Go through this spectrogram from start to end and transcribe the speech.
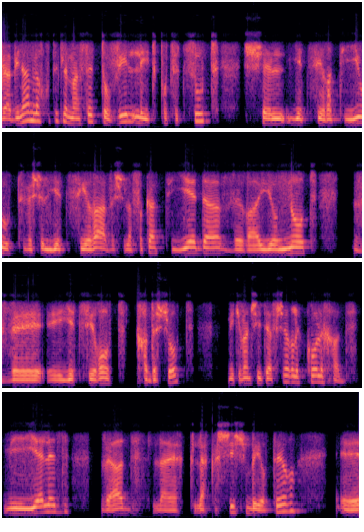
והבינה המלאכותית למעשה תוביל להתפוצצות של יצירתיות ושל יצירה ושל הפקת ידע ורעיונות ויצירות חדשות, מכיוון שהיא תאפשר לכל אחד, מילד ועד לקשיש ביותר, אה,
